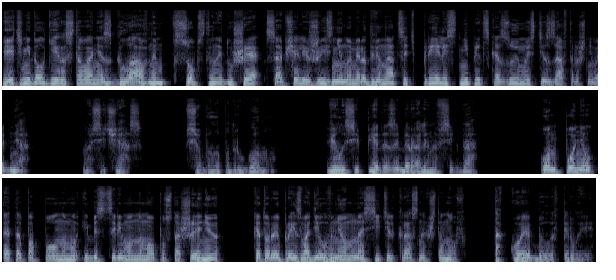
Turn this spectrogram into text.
И эти недолгие расставания с главным в собственной душе сообщали жизни номера 12 прелесть непредсказуемости завтрашнего дня. Но сейчас все было по-другому. Велосипеды забирали навсегда. Он понял это по полному и бесцеремонному опустошению, которое производил в нем носитель красных штанов. Такое было впервые.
